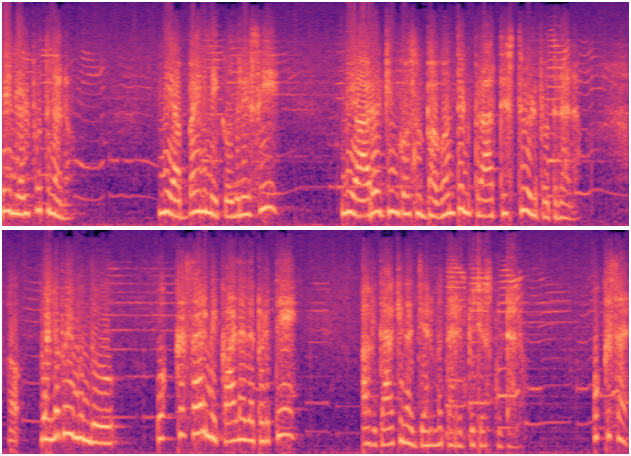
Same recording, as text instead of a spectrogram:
నేను వెళ్ళిపోతున్నాను. మీ అబ్బాయిని మీకు వదిలేసి మీ ఆరోగ్యం కోసం భగవంతుని ప్రార్థిస్తూ వెళ్ళిపోతున్నాను. వెళ్ళబోయే ముందు ఒక్కసారి మీ కాళ్ళు ఎలా పెడితే అవి తాకి నా జన్మ తరింపు చేసుకుంటాను. ఒక్కసారి.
